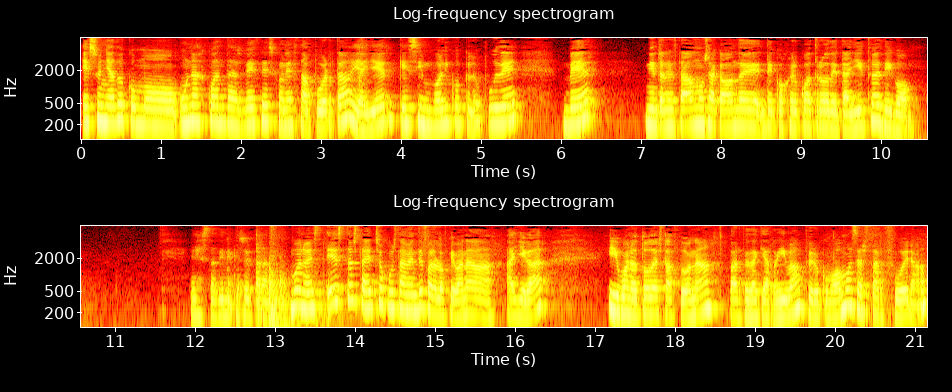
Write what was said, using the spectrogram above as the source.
he soñado como unas cuantas veces con esta puerta y ayer qué simbólico que lo pude ver mientras estábamos acabando de, coger cuatro detallitos, digo, esta tiene que ser para mí. Bueno, esto está hecho justamente para los que van a, llegar. Y bueno, toda esta zona, parte de aquí arriba, pero como vamos a estar fuera,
